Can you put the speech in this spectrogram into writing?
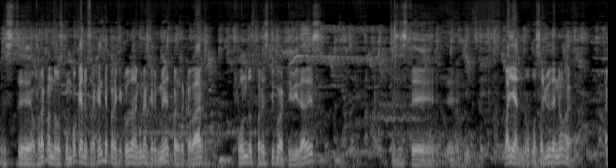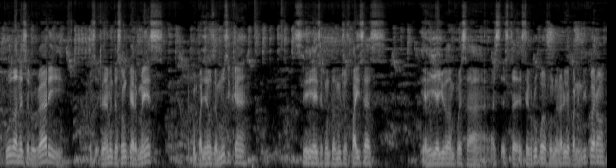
Este, ojalá cuando nos convoque a nuestra gente para que acudan alguna kermés para recabar fondos para ese tipo de actividades, pues este, eh, vayan, los, los ayuden, ¿no? Acudan a ese lugar y pues, generalmente son kermés, acompañados de música. Sí, ahí se juntan muchos paisas y ahí ayudan pues a, a este, este grupo de funerario de Panindícuaro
